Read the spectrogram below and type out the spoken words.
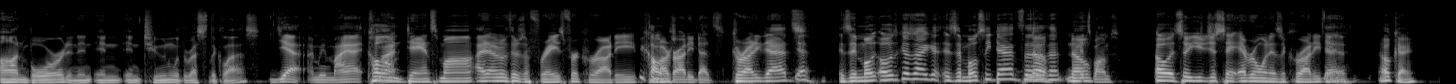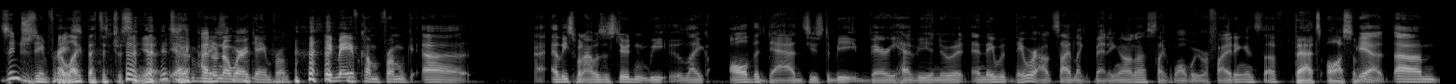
on board and in, in, in tune with the rest of the class? Yeah, I mean my Call my, them dance mom. I don't know if there's a phrase for karate. we call them karate dads. karate dads. Yeah. Is it mo- oh? It's because I is it mostly dads that no, are that? No. it's moms. Oh, so you just say everyone is a karate dad? Okay, it's interesting phrase. I like that's interesting. Yeah. Yeah, I don't know where it came from. It may have come from, uh, at least when I was a student. We like all the dads used to be very heavy into it, and they would they were outside like betting on us, like while we were fighting and stuff. That's awesome. Yeah, um,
